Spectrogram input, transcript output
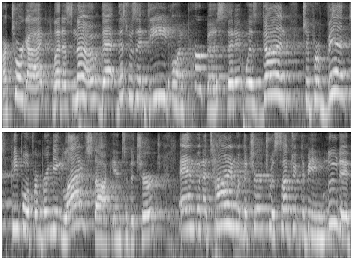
Our tour guide let us know that this was indeed on purpose, that it was done to prevent people from bringing livestock into the church. And when a time when the church was subject to being looted,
